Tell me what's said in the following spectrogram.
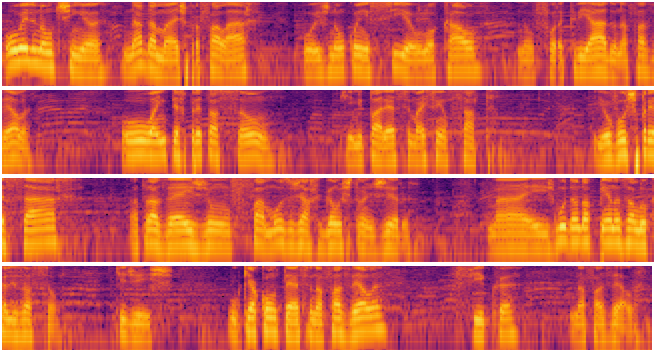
Ou ele não tinha nada mais para falar, pois não conhecia o local, não fora criado na favela ou a interpretação que me parece mais sensata. E eu vou expressar através de um famoso jargão estrangeiro, mas mudando apenas a localização, que diz: o que acontece na favela fica na favela.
